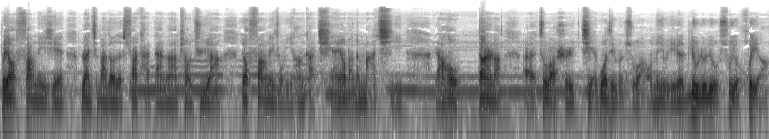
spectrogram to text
不要放那些乱七八糟的刷卡单啊、票据啊，要放那种银行卡，钱要把它码齐。然后，当然了，呃，周老师解过这本书啊，我们有一个六六六书友会啊，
